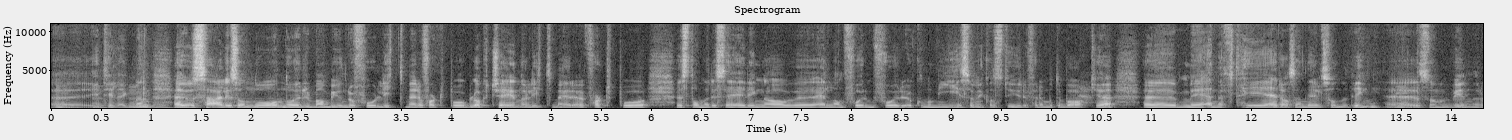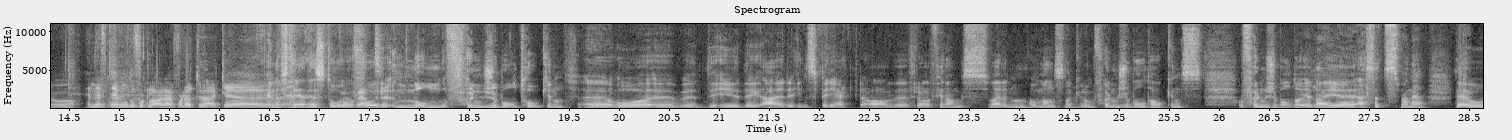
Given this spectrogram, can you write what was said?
Eh, i tillegg. Men det er jo særlig sånn nå når man begynner å få litt mer fart på blockchain og litt mer fart på standardisering av eh, en eller annen form for økonomi som vi kan styre frem og tilbake, eh, med NFT-er, altså en del sånne ting, som begynner å NFT må du forklare, for det tror jeg ikke NFT det står jo for non-fungible token. og det, er inspirert av fra finansverdenen, hvor man snakker om fungible tokens. Og fungible nei, assets, mener jeg, det er jo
